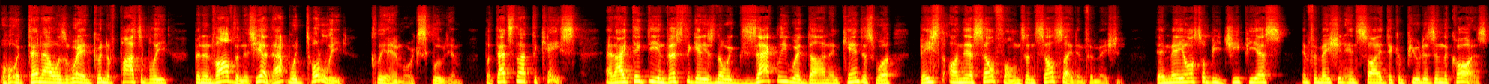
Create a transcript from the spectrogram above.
or 10 hours away and couldn't have possibly been involved in this, yeah, that would totally clear him or exclude him. But that's not the case. And I think the investigators know exactly where Don and Candus were based on their cell phones and cell site information. There may also be GPS information inside the computers in the cars.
